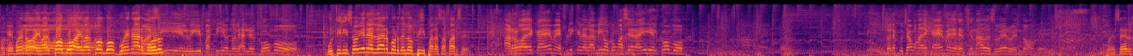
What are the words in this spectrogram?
Ok, bueno, ahí va el combo, ahí va el combo. Buen ¿Cómo armor. el Luigi Patillo no le salió el combo. Utilizó bien el armor de los B para zafarse. Arroba DKM, explíquele al amigo cómo hacer ahí el combo. Solo escuchamos a DKM decepcionado de su héroe. No, hombre. Puede ser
